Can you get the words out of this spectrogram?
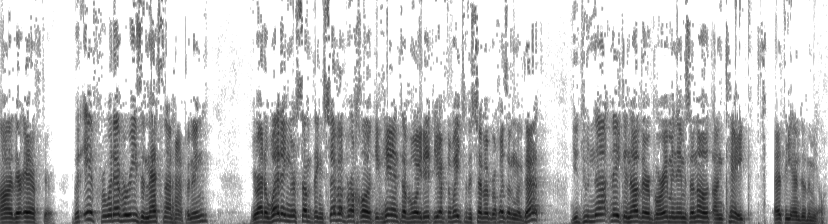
uh, thereafter. But if, for whatever reason, that's not happening, you're at a wedding or something, Sheva Brachot, you can't avoid it, you have to wait for the Sheva Brachot, something like that, you do not make another Borei Minei Mezonot on cake at the end of the meal.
